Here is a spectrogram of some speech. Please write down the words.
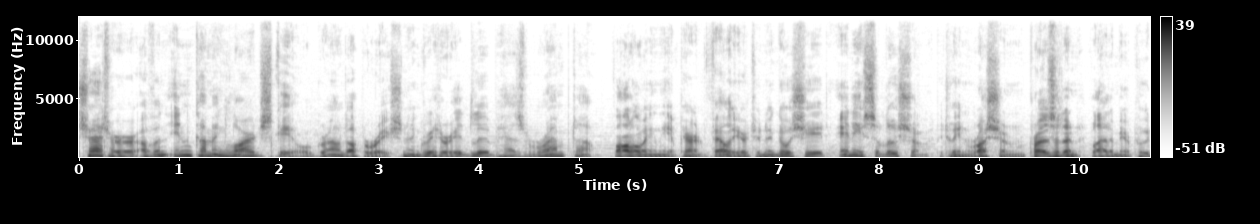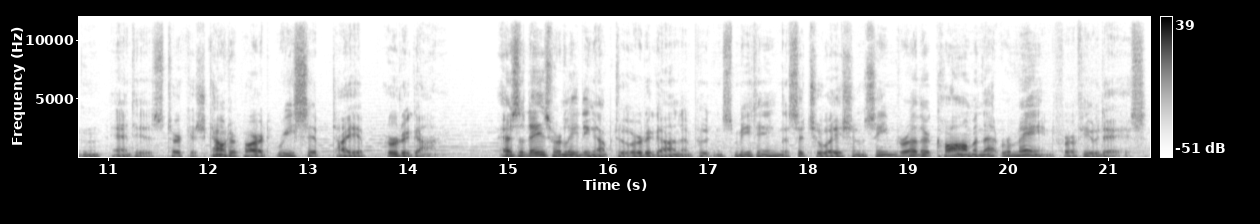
Chatter of an incoming large-scale ground operation in Greater Idlib has ramped up following the apparent failure to negotiate any solution between Russian President Vladimir Putin and his Turkish counterpart Recep Tayyip Erdogan. As the days were leading up to Erdogan and Putin's meeting, the situation seemed rather calm, and that remained for a few days.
